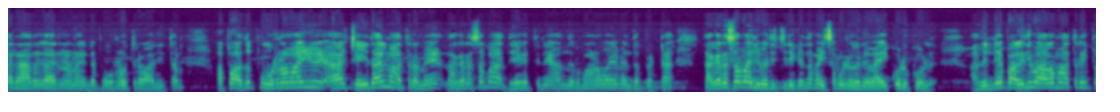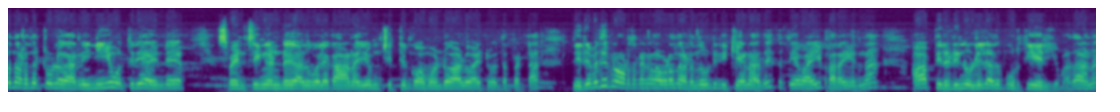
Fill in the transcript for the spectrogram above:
കരാറുകാരനാണ് അതിന്റെ പൂർണ ഉത്തരവാദിത്തം. അപ്പോൾ അത് പൂർണമായി ചെയ്താൽ മാത്രമേ നഗരസഭ അദ്ദേഹത്തിന് ആ നിർമ്മാണവുമായി ബന്ധപ്പെട്ട നഗരസഭ അനുവദിച്ചിരിക്കുന്ന പൈസ മുഴുവനുമായി കൊടുക്കുകയുള്ളൂ അതിന്റെ പകുതി ഭാഗം മാത്രമേ ഇപ്പോൾ നടന്നിട്ടുള്ളൂ. കാരണം ഇനിയും ഒത്തിരി അതിന്റെ സ്പെൻസിങ് ഉണ്ട്. അതുപോലെ കാണയും ചുറ്റും കോമ്പൗണ്ടും ആളുമായിട്ട് ബന്ധപ്പെട്ട നിരവധി പ്രവർത്തനങ്ങൾ അവിടെ നടന്നുകൊണ്ടിരിക്കുകയാണ്. അത് കൃത്യമായി പറയുന്ന ആ പീരീഡിനുള്ളിൽ അത് പൂർത്തീകരിക്കും. അതാണ്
